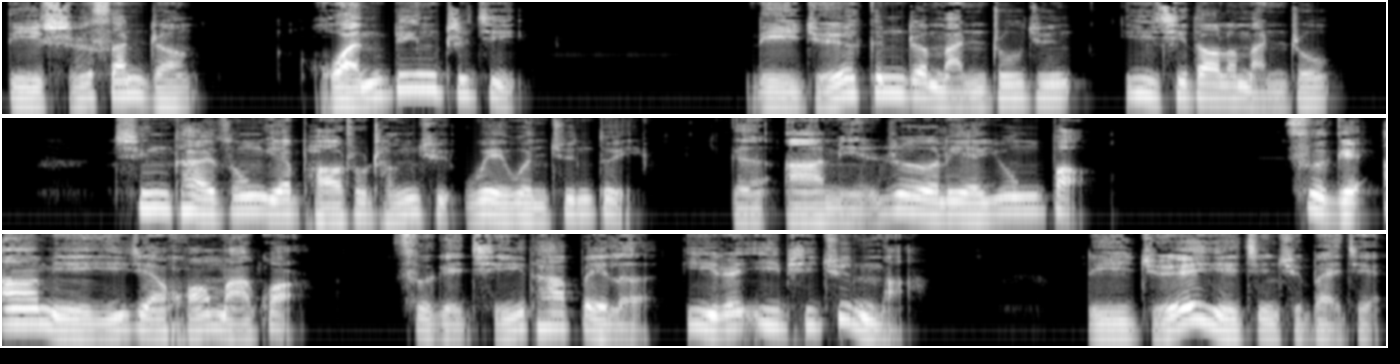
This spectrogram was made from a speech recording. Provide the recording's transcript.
第十三章，缓兵之计。李傕跟着满洲军一起到了满洲，清太宗也跑出城去慰问军队，跟阿敏热烈拥抱，赐给阿敏一件黄马褂，赐给其他贝勒一人一匹骏马。李傕也进去拜见，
